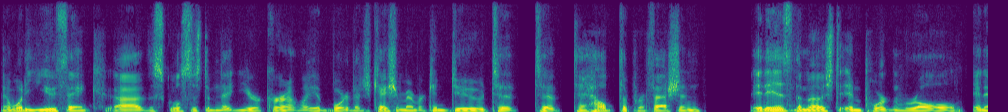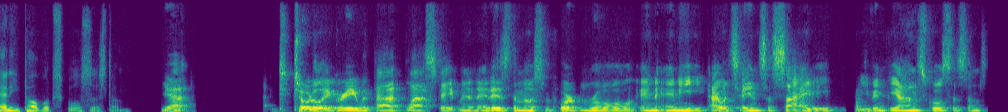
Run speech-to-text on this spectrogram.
and what do you think uh, the school system that you're currently a board of education member can do to to to help the profession? It is the most important role in any public school system. Yeah, totally agree with that last statement. It is the most important role in any, I would say, in society, even beyond school systems.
